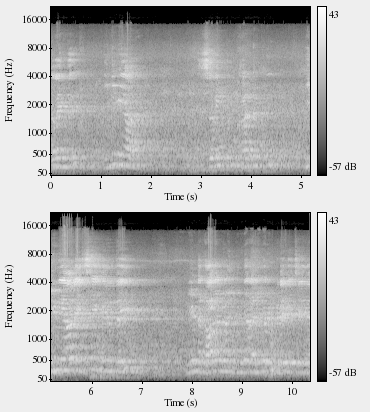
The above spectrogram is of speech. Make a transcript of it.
நிறைந்து இனிமையான செவிக்கும் கண்ணுக்கும் இனிமையான இசை விருந்தை நீண்ட காலங்களில் பின்னர் அனைவரும் கிடைக்க செய்த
